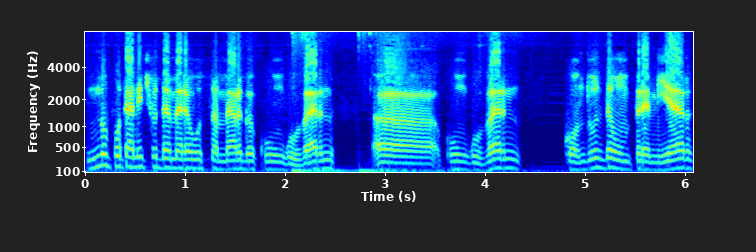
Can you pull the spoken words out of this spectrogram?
Nu putea nici UDMR-ul să meargă cu un guvern, uh, cu un guvern condus de un premier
